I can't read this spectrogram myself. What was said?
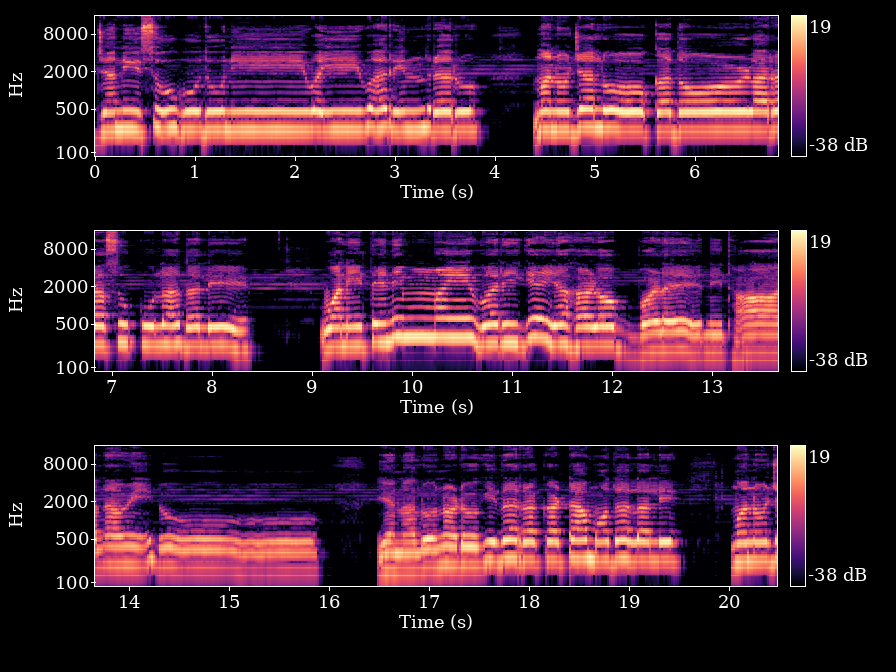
ಜನಿಸುವುದು ನೀವೈವರಿಂದ್ರರು. ಮನುಜಲೋಕದೋಳರಸು ಕುಲದಲ್ಲಿ ವನಿತೆ ನಿಮ್ಮೈವರಿಗೆ ಯಹಳೊಬ್ಬಳೆ ನಿಧಾನವಿದು. ಎನಲು ನಡುಗಿದರ ಕಟ ಮೊದಲಲಿ ಮನುಜ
